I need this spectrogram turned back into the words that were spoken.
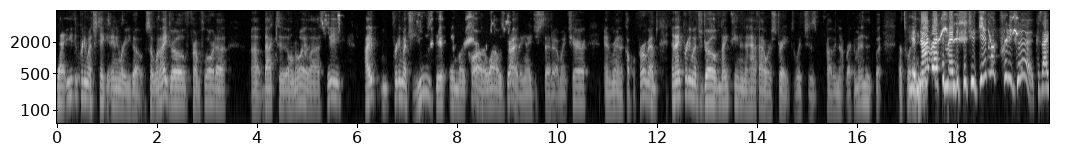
that you can pretty much take it anywhere you go. So when I drove from Florida uh, back to Illinois last week, I pretty much used it in my car while I was driving. I just set it on my chair and ran a couple programs and i pretty much drove 19 and a half hours straight which is probably not recommended but that's what you did not recommend it but you did look pretty good because i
